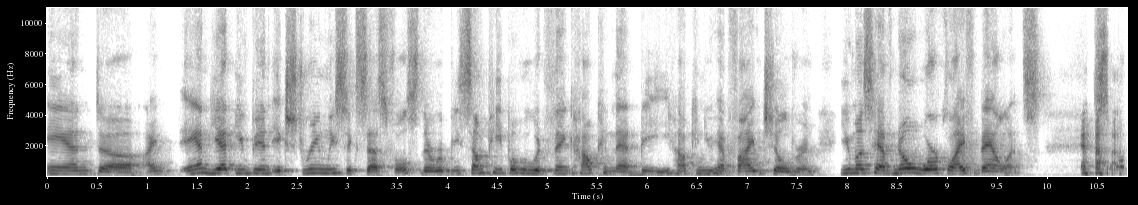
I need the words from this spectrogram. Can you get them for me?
and uh, I and yet you've been extremely successful. So there would be some people who would think, "How can that be? How can you have five children? You must have no work-life balance." so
